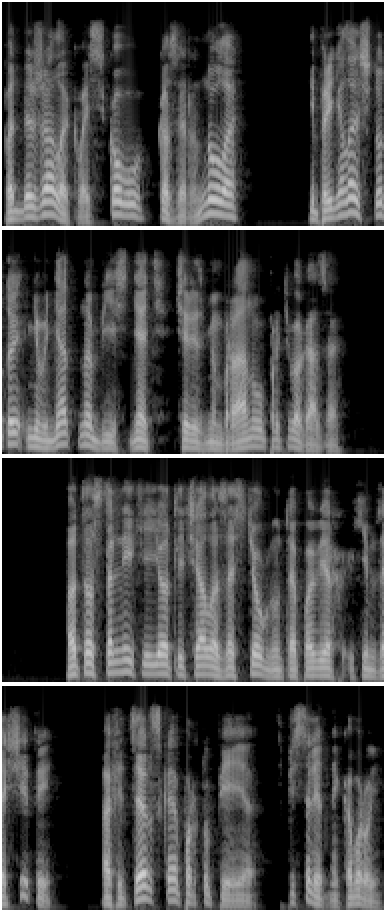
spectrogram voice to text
подбежала к Васькову, козырнула и принялась что-то невнятно объяснять через мембрану противогаза. От остальных ее отличала застегнутая поверх химзащиты офицерская портупея с пистолетной кобурой.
